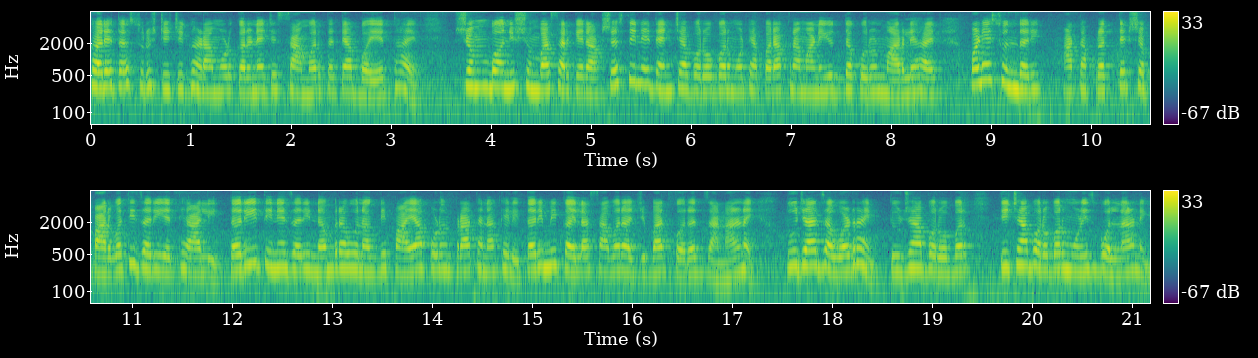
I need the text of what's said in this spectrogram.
खरे तर सृष्टीची घडामोड करण्याचे सामर्थ्य त्या बयेत आहे. शुंभ आणि शुंभासारखे राक्षस तिने त्यांच्याबरोबर मोठ्या पराक्रमाने युद्ध करून मारले आहेत. पण हे सुंदरी आता प्रत्यक्ष पार्वती जरी येथे आली तरी तिने जरी नम्र होऊन अगदी पाया पडून प्रार्थना केली तरी मी कैलासावर अजिबात परत जाणार नाही. तुझ्या जवळ राहीन. तुझ्याबरोबर तिच्याबरोबर मुळीच बोलणार नाही.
